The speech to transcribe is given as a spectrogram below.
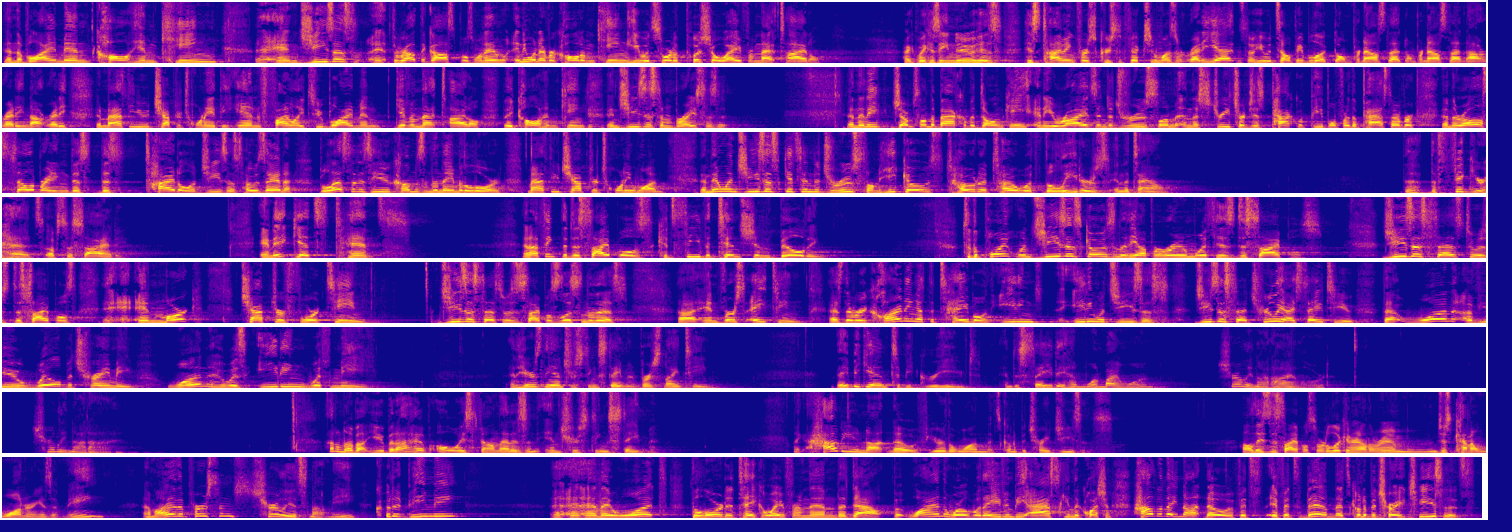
and the blind men call him king. And Jesus, eh, throughout the Gospels, when anyone ever called him king, he would sort of push away from that title. Right? Because he knew his, his timing for his crucifixion wasn't ready yet. And so he would tell people, look, don't pronounce that, don't pronounce that, not ready, not ready. In Matthew chapter 20, at the end, finally, two blind men give him that title. They call him king, and Jesus embraces it. And then he jumps on the back of a donkey and he rides into Jerusalem, and the streets are just packed with people for the Passover, and they're all celebrating this, this title of Jesus Hosanna. Blessed is he who comes in the name of the Lord. Matthew chapter 21. And then when Jesus gets into Jerusalem, he goes toe to toe with the leaders in the town, the, the figureheads of society. And it gets tense. And I think the disciples could see the tension building. To the point when Jesus goes into the upper room with his disciples. Jesus says to his disciples in Mark chapter 14, Jesus says to his disciples, listen to this. Uh, in verse 18, as they were reclining at the table and eating, eating with Jesus, Jesus said, Truly I say to you that one of you will betray me, one who is eating with me. And here's the interesting statement, verse 19. They began to be grieved and to say to him one by one, Surely not I, Lord. Surely not I. I don't know about you, but I have always found that as an interesting statement. Like, how do you not know if you're the one that's going to betray Jesus? All these disciples sort of looking around the room and just kind of wondering, is it me? Am I the person? Surely it's not me. Could it be me? And they want the Lord to take away from them the doubt. But why in the world would they even be asking the question? How do they not know if it's, if it's them that's going to betray Jesus?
